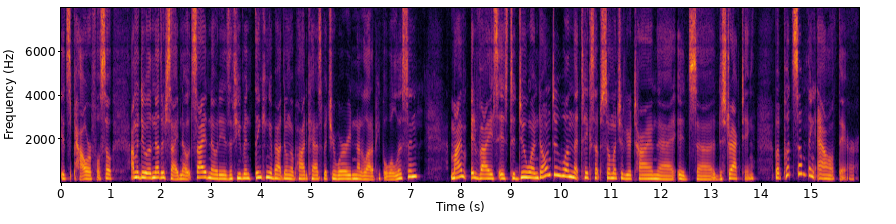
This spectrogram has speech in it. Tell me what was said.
it's powerful. So I'm to do another side note. Side note is if you've been thinking about doing a podcast but you're worried not a lot of people will listen, my advice is to do one. Don't do one that takes up so much of your time that it's uh, distracting, but put something out there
